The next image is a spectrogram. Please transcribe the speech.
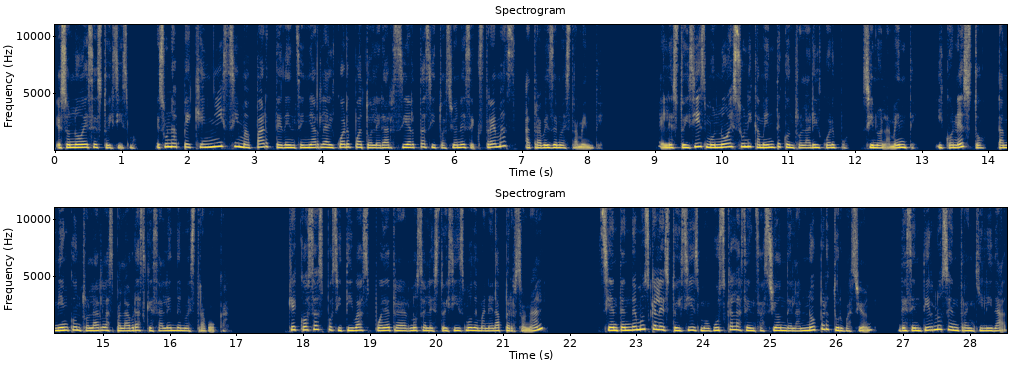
eso no es estoicismo. Es una pequeñísima parte de enseñarle al cuerpo a tolerar ciertas situaciones extremas a través de nuestra mente. El estoicismo no es únicamente controlar el cuerpo, sino la mente, y con esto también controlar las palabras que salen de nuestra boca. ¿Qué cosas positivas puede traernos el estoicismo de manera personal? Si entendemos que el estoicismo busca la sensación de la no perturbación, de sentirnos en tranquilidad,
